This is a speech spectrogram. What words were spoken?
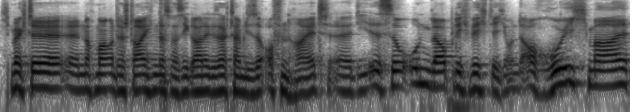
ich möchte äh, nochmal unterstreichen, das, was Sie gerade gesagt haben, diese Offenheit, äh, die ist so unglaublich wichtig und auch ruhig mal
